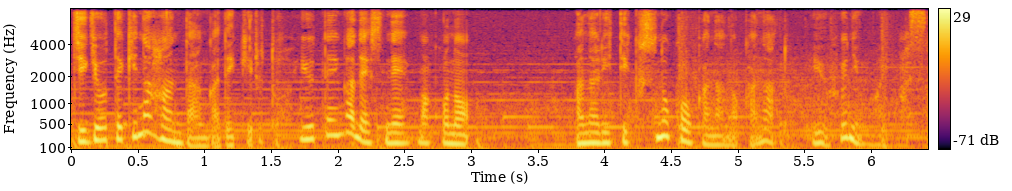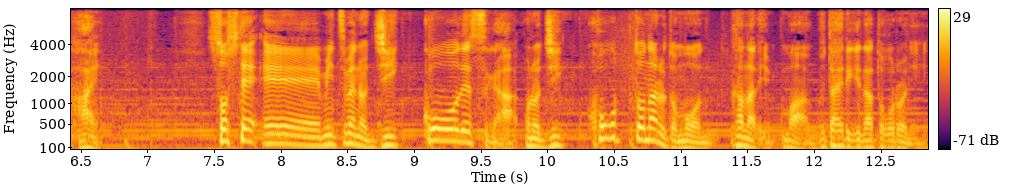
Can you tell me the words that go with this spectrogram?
事業的な判断ができるという点がですね、まあ、このアナリティクスの効果なのかなというふうに思います。はい。そして、えー、3つ目の実行ですがこの実行となるともうかなり、まあ、具体的なところに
